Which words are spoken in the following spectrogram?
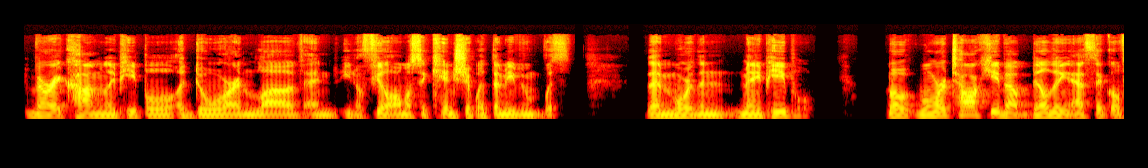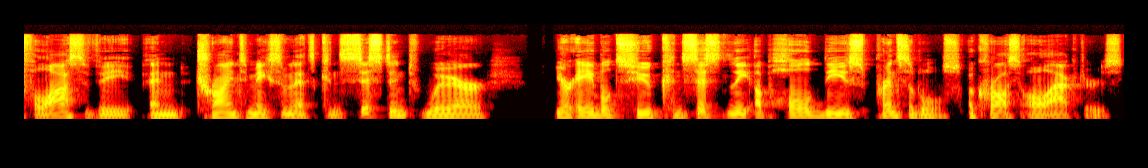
very commonly people adore and love and you know feel almost a kinship with them even with them more than many people But when we're talking about building ethical philosophy and trying to make something that's consistent, where you're able to consistently uphold these principles across all actors,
